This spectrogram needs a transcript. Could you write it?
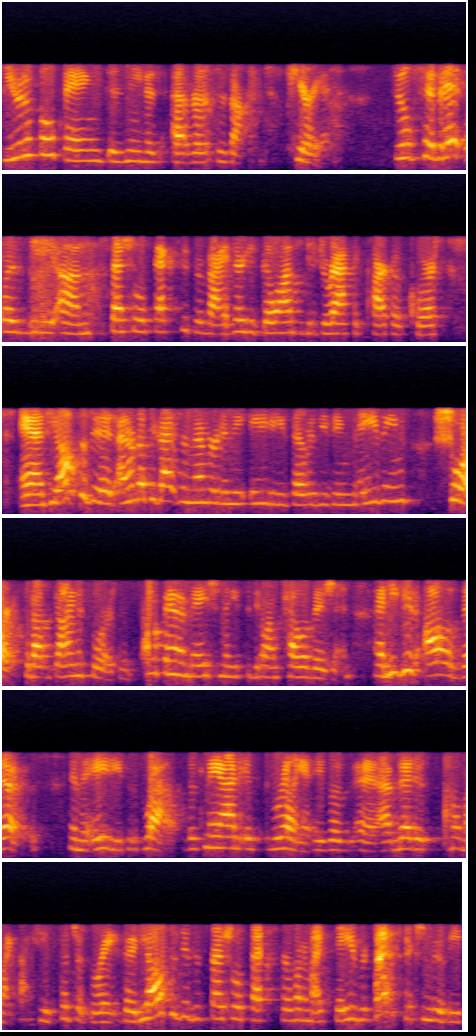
beautiful thing Disney has ever designed. Period. Phil Tippett was the um, special effects supervisor. He'd go on to do Jurassic Park, of course. And he also did, I don't know if you guys remembered in the 80s, there was these amazing shorts about dinosaurs and stop animation they used to do on television. And he did all of those in the 80s as well. This man is brilliant. He was, uh, I met his, oh my God, he's such a great, but he also did the special effects for one of my favorite science fiction movies,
